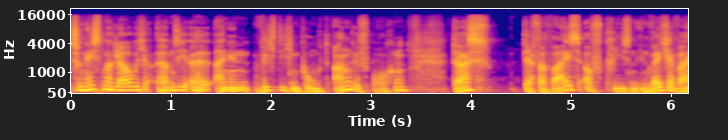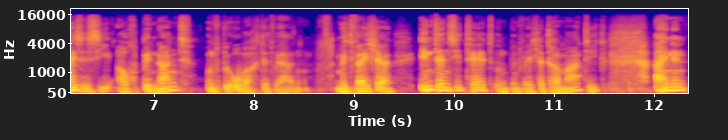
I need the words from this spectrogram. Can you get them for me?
zunächst mal, glaube ich, haben Sie äh, einen wichtigen Punkt angesprochen, dass der Verweis auf Krisen, in welcher Weise sie auch benannt und beobachtet werden, mit welcher Intensität und mit welcher Dramatik, einen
